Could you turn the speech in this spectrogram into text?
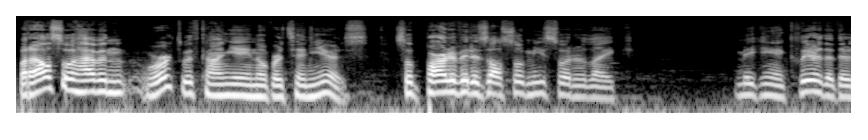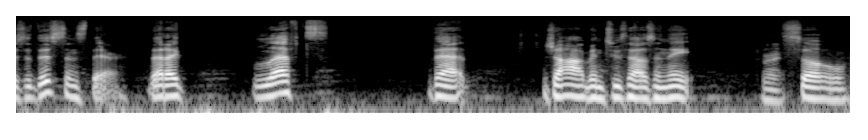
But I also haven't worked with Kanye in over 10 years. So part of it is also me sort of like making it clear that there's a distance there, that I left that job in 2008. Right. So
